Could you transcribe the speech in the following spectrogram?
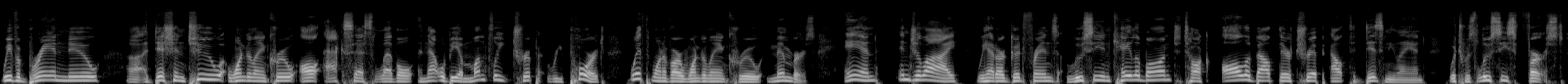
We have a brand new uh, addition to Wonderland Crew All Access level, and that will be a monthly trip report with one of our Wonderland Crew members. And in July, we had our good friends Lucy and Caleb on to talk all about their trip out to Disneyland, which was Lucy's first.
